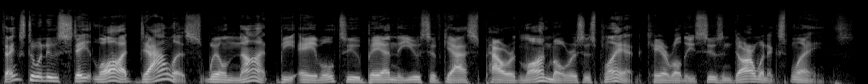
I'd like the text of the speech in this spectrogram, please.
Thanks to a new state law, Dallas will not be able to ban the use of gas powered lawnmowers as planned. KRLD's Susan Darwin explains.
